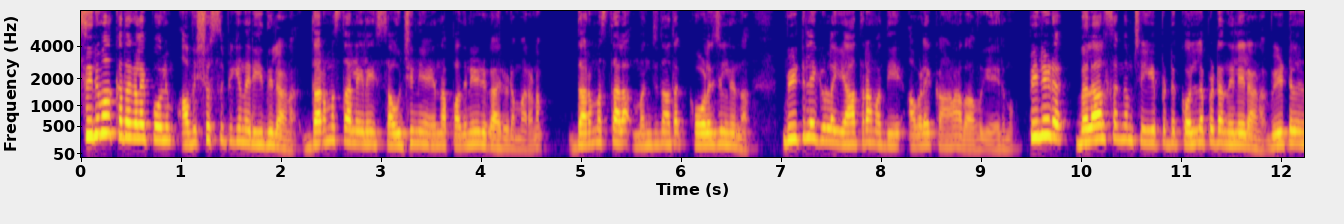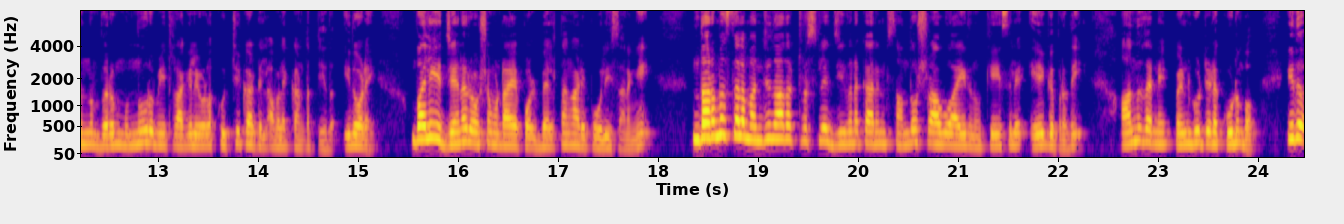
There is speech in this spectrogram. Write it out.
സിനിമാ കഥകളെ പോലും അവിശ്വസിപ്പിക്കുന്ന രീതിയിലാണ് ധർമ്മസ്ഥലയിലെ സൗജന്യ എന്ന പതിനേഴുകാരിയുടെ മരണം. ധർമ്മസ്ഥല മഞ്ജുനാഥ കോളേജിൽ നിന്ന് വീട്ടിലേക്കുള്ള യാത്രാമധ്യേ അവളെ കാണാതാവുകയായിരുന്നു. പിന്നീട് ബലാത്സംഗം ചെയ്യപ്പെട്ട് കൊല്ലപ്പെട്ട നിലയിലാണ് വീട്ടിൽ നിന്നും വെറും മുന്നൂറ് മീറ്റർ അകലെയുള്ള കുറ്റിക്കാട്ടിൽ അവളെ കണ്ടെത്തിയത്. ഇതോടെ വലിയ ജനരോഷമുണ്ടായപ്പോൾ ബെൽത്തങ്ങാടി പോലീസ് അനങ്ങി. ധർമ്മസ്ഥല മഞ്ജുനാഥ ട്രസ്റ്റിലെ ജീവനക്കാരൻ സന്തോഷ് റാവു ആയിരുന്നു കേസിലെ ഏക പ്രതി അന്ന് തന്നെ പെൺകുട്ടിയുടെ കുടുംബം. ഇത്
